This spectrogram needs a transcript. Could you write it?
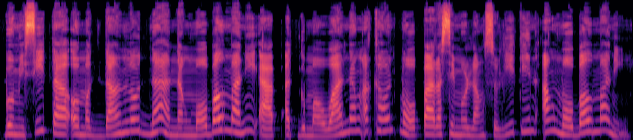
Bumisita o mag-download na ng mobile money app at gumawa ng account mo para simulang sulitin ang mobile money.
